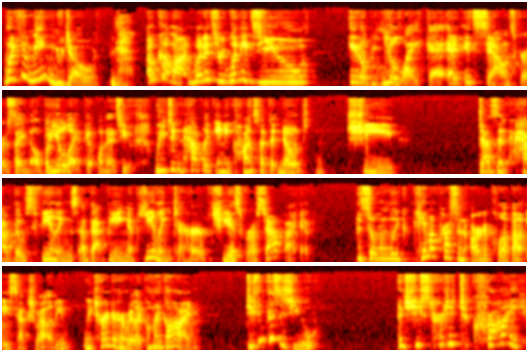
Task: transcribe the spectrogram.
What do you mean you don't? oh, come on. When it's when it's you, it'll be you'll like it. It sounds gross, I know, but you'll like it when it's you. We didn't have like any concept that no, she doesn't have those feelings of that being appealing to her. She is grossed out by it. And so when we came across an article about asexuality, we turned to her. We we're like, "Oh my god, do you think this is you?" And she started to cry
